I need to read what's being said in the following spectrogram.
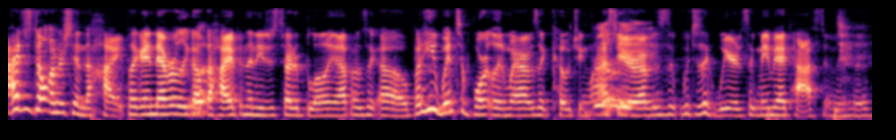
I just don't understand the hype. Like I never really got What- the hype, and then he just started blowing up. I was like, oh, but he went to Portland where I was like coaching last year. I was, which is like weird. It's like maybe I passed him in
